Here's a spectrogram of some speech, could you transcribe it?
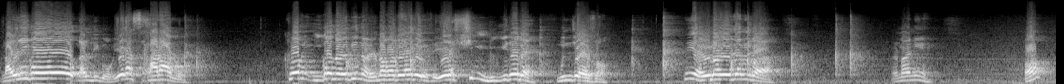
날리고 날리고 얘가 4라고. 그럼 이거 넓이는 얼마가 돼야 되겠어? 얘가 16이래래 문제에서. 이게 얼마 돼야 되는 거야? 얼마니? 어?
